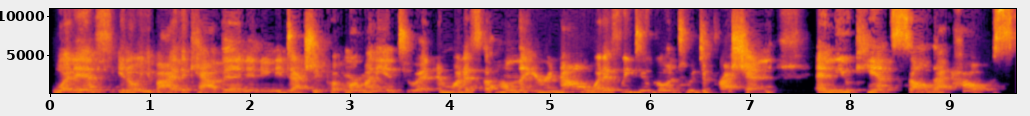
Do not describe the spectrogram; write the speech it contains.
What if you know you buy the cabin and you need to actually put more money into it? And what if the home that you're in now what if we do go into a depression and you can't sell that house?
